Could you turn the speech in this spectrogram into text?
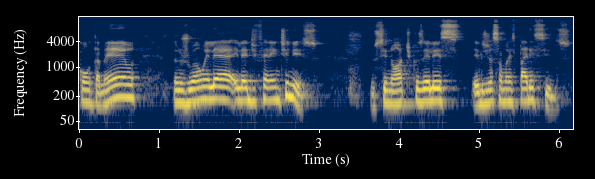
conta mesmo. Então João ele é, ele é diferente nisso. Os sinóticos eles, eles já são mais parecidos.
